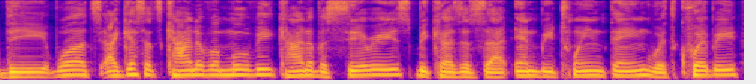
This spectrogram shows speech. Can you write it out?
the well, it's, I guess it's kind of a movie, kind of a series because it's that in between thing with Quibi.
